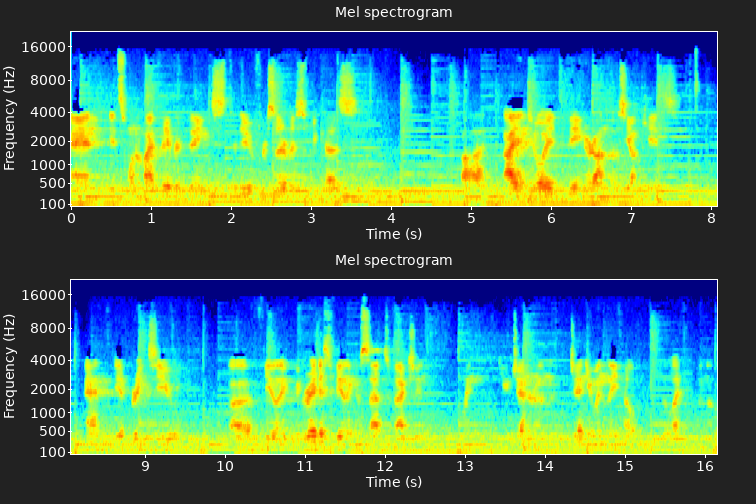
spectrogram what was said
and it's one of my favorite things to do for service because uh, I enjoy being around those young kids, and it brings you feeling the greatest feeling of satisfaction when you genuinely genuinely help the life of another.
